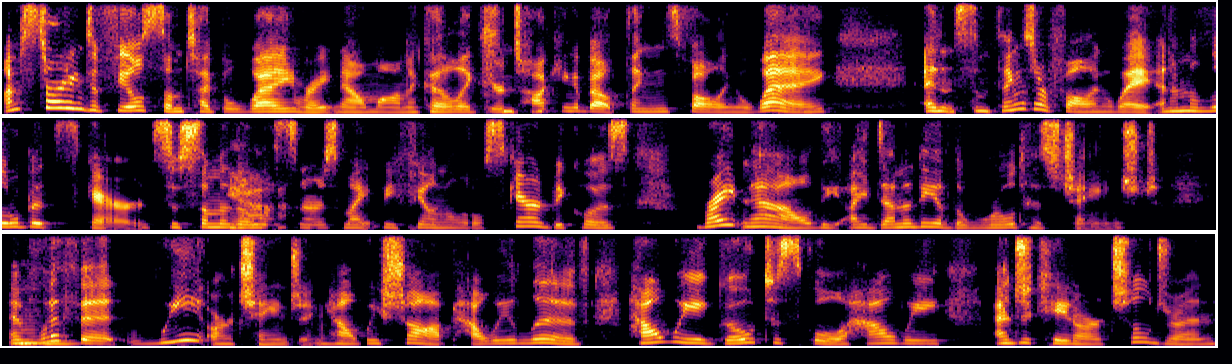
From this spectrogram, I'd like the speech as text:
I'm starting to feel some type of way right now, Monica. Like you're talking about things falling away, and some things are falling away, and I'm a little bit scared. So, some of yeah. the listeners might be feeling a little scared because right now the identity of the world has changed. And mm-hmm. with it, we are changing how we shop, how we live, how we go to school, how we educate our children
